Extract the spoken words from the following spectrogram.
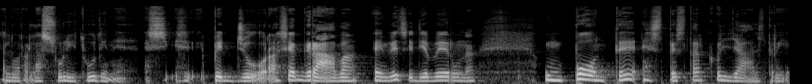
allora la solitudine si, si peggiora, si aggrava e invece di avere una, un ponte per stare con gli altri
